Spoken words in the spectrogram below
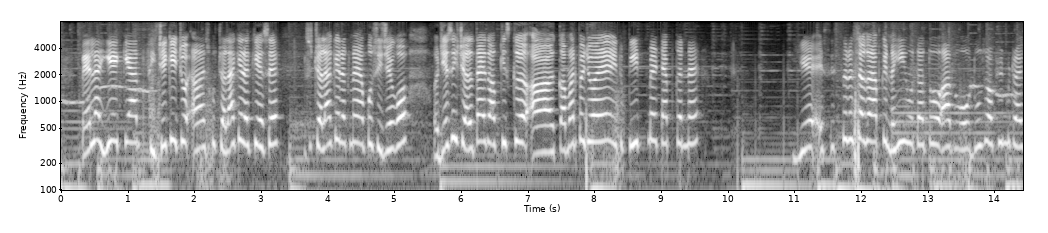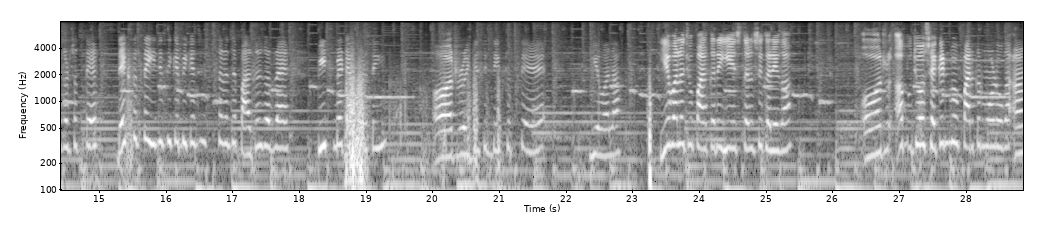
पहला ये कि आप सीचे की जो आ, इसको चला के रखिए ऐसे। इसे चला के रखना है आपको सीचे को। और जैसे ही चलता है तो आपकी इसके कमर पे जो है तो पीठ में टैप करना है। ये इस इस तरह से अगर आपके नहीं होता तो आप वो दूसरा ऑप्शन भी ट्राई कर सकते हैं। देख सकते हैं जैसे कि अभी कैसे इस तरह से पार्कर कर रहा है। पीठ में टैप करते ही। और जैसे देख सकते हैं ये वाला। ये वाला जो पार्कर है ये इस तरह से करेगा। और अब जो सेकंड वो पार्कर मोड होगा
